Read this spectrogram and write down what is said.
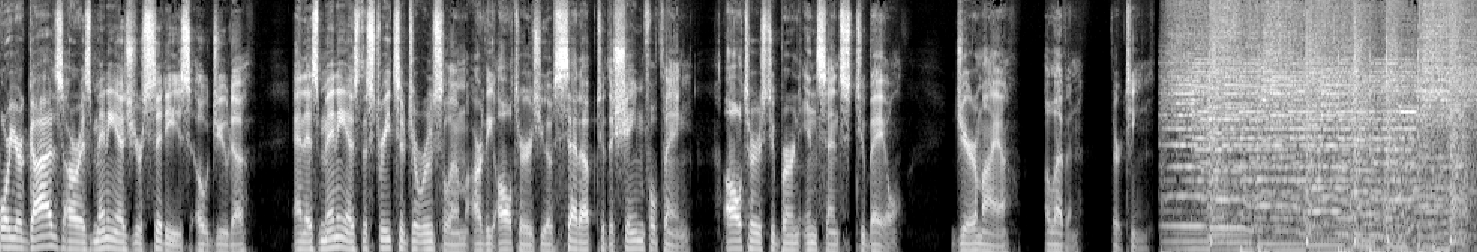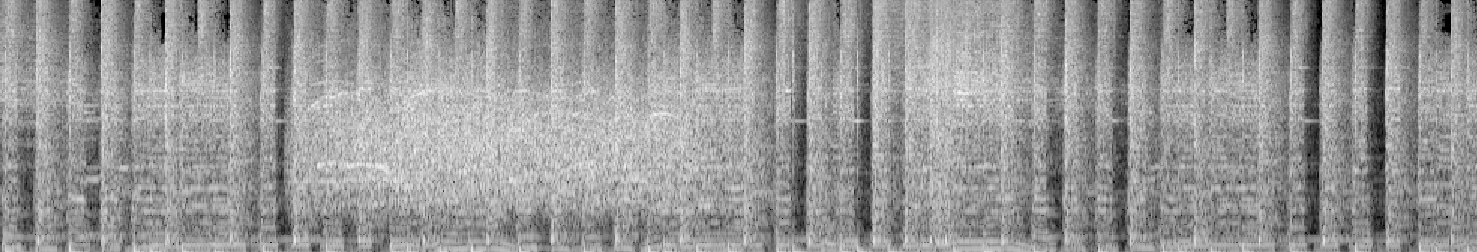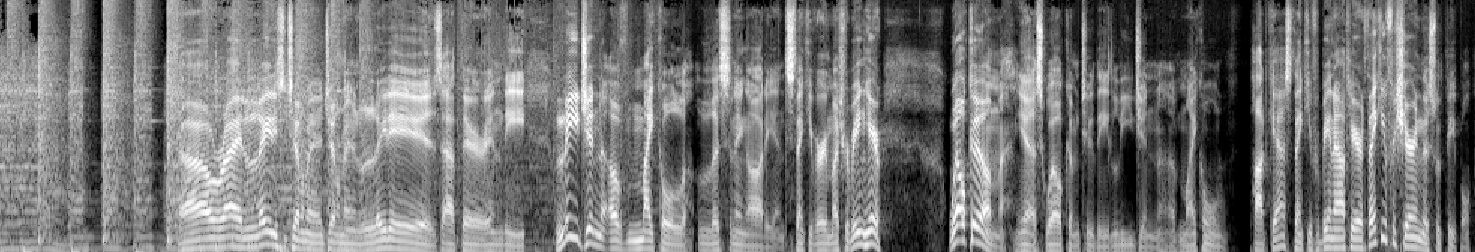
For your gods are as many as your cities, O Judah, and as many as the streets of Jerusalem are the altars you have set up to the shameful thing, altars to burn incense to Baal. Jeremiah 11 13. Right, ladies and gentlemen, gentlemen, ladies out there in the Legion of Michael listening audience, thank you very much for being here. Welcome, yes, welcome to the Legion of Michael podcast. Thank you for being out here. Thank you for sharing this with people.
